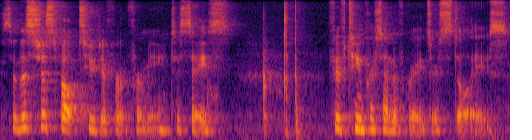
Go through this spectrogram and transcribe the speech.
So this just felt too different for me to say 15% of grades are still A's.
